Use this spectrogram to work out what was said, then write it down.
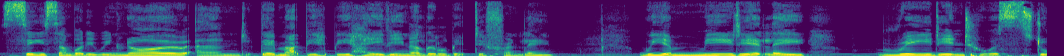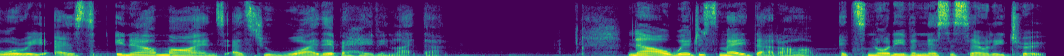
see somebody we know and they might be behaving a little bit differently. We immediately read into a story as in our minds as to why they're behaving like that. Now, we're just made that up. It's not even necessarily true.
